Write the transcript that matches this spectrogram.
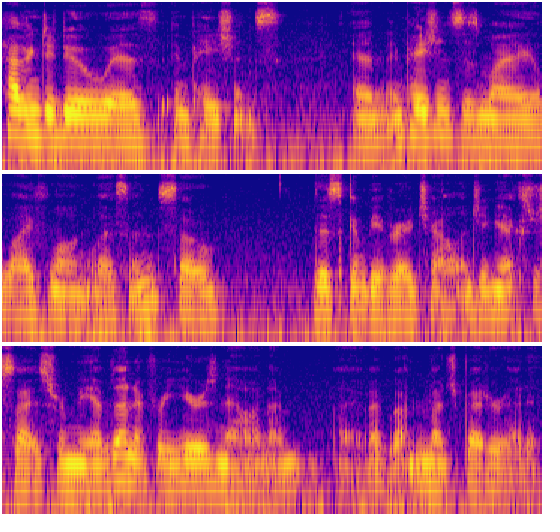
having to do with impatience. And impatience is my lifelong lesson, so this can be a very challenging exercise for me. I've done it for years now, and I'm, I, I've gotten much better at it.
